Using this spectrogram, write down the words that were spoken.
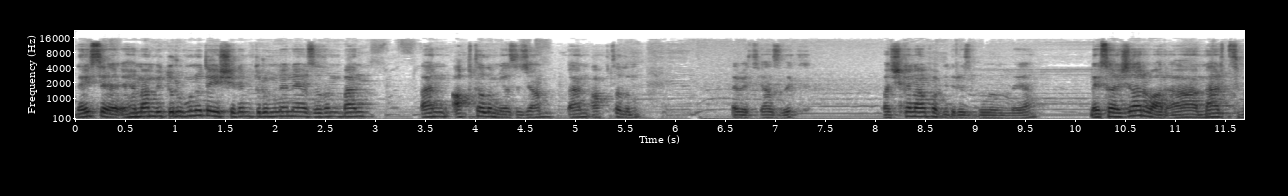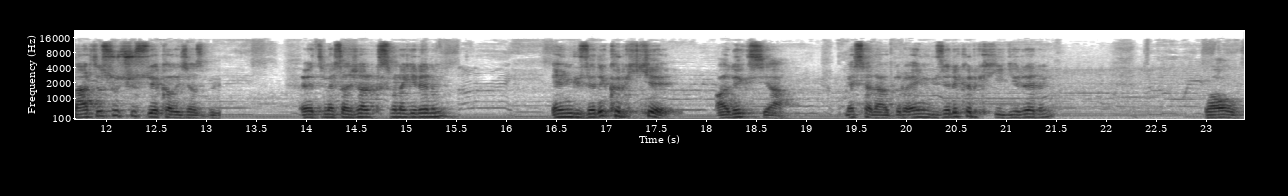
Neyse hemen bir durumunu değişelim. Durumuna ne yazalım? Ben ben aptalım yazacağım. Ben aptalım. Evet yazdık. Başka ne yapabiliriz bu oyunda ya? Mesajlar var. Aa Mert. Mert'e suçüstü yakalayacağız bugün. Evet mesajlar kısmına girelim. En güzeli 42. Alexia. Mesela dur en güzeli 42 girelim. Wow,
